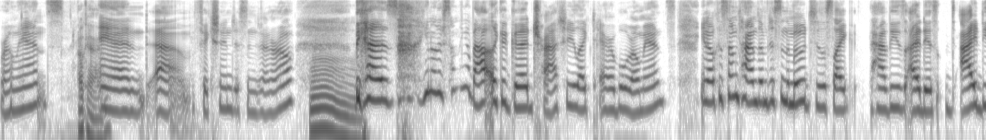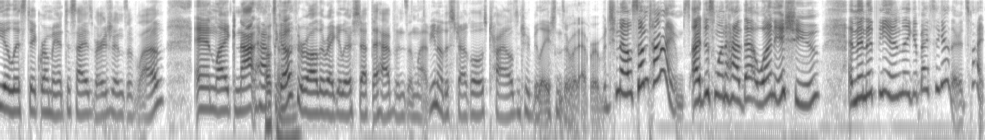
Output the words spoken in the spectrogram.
romance okay. and um, fiction, just in general, Mm. because you know there's something about like a good trashy, like terrible romance. You know, because sometimes I'm just in the mood to just like have these ideas, idealistic, romanticized versions of love, and like not have to go through all the regular stuff that happens in love. You know, the struggles, trials, and tribulations, or whatever. But you know, sometimes I just want to have that one issue, and then at the end they get back together. It's fine.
